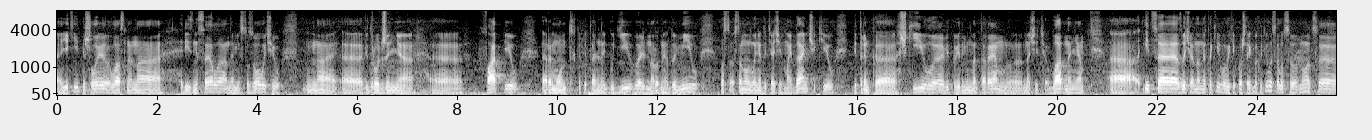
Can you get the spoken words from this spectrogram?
е, які пішли власне на різні села, на місто Золочів, на е, відродження ФАПів, ремонт капітальних будівель, народних домів, встановлення дитячих майданчиків, підтримка шкіл е, відповідним інвентарем, е, значить, обладнанням. Е, І це, звичайно, не такі великі кошти, як би хотілося, але все одно це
